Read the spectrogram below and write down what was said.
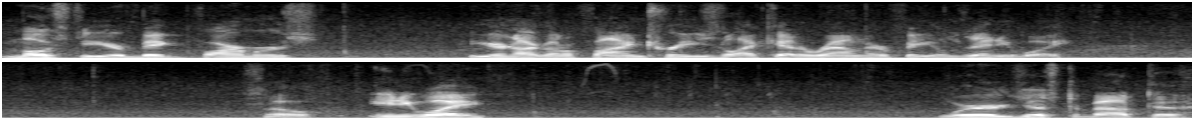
most of your big farmers, you're not going to find trees like that around their fields anyway. So, anyway, we're just about to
